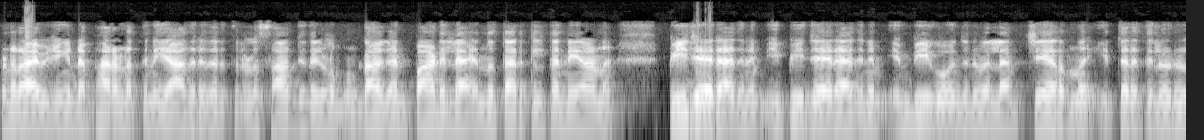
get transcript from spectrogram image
പിണറായി വിജയന്റെ ഭരണത്തിന് യാതൊരു തരത്തിലുള്ള സാധ്യതകളും ഉണ്ടാകാൻ പാടില്ല എന്ന തരത്തിൽ തന്നെയാണ് പി ജയരാജനും ഇ പി ജയരാജനും എം പി ഗോവിന്ദനുമെല്ലാം ചേർന്ന് ഇത്തരത്തിലൊരു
